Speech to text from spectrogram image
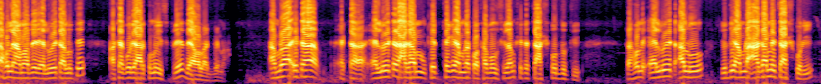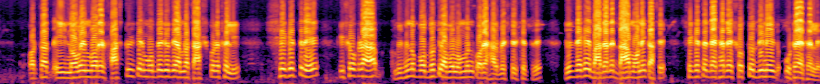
তাহলে আমাদের অ্যালুয়েট আলুতে আশা করি আর কোনো স্প্রে দেওয়া লাগবে না। আমরা এটা একটা অ্যালুয়েটের আগাম ক্ষেত থেকে আমরা কথা বলছিলাম, সেটা চাষ পদ্ধতি। তাহলে অ্যালুয়েট আলু যদি আমরা আগামে চাষ করি, অর্থাৎ এই নভেম্বরের ফার্স্ট উইকের মধ্যে যদি আমরা চাষ করে ফেলি সেক্ষেত্রে কৃষকরা বিভিন্ন পদ্ধতি অবলম্বন করে হারভেস্টের ক্ষেত্রে। যদি দেখে বাজারের দাম অনেক আছে, সেক্ষেত্রে দেখা যায় সত্তর দিনেই উঠায় ফেলে।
